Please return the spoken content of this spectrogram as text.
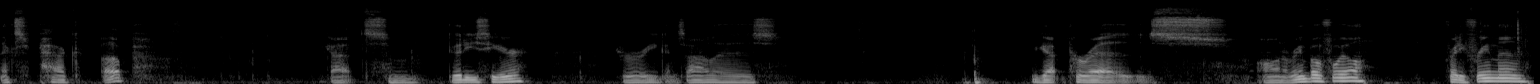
next pack up. Got some goodies here. Drury Gonzalez. We got Perez on a rainbow foil. Freddie Freeman,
